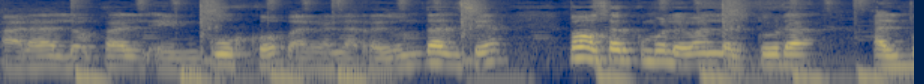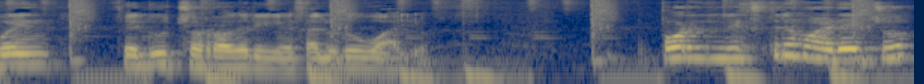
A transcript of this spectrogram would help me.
hará local en Cusco, para la redundancia. Vamos a ver cómo le va en la altura al buen Felucho Rodríguez, al uruguayo. Por el extremo derecho,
